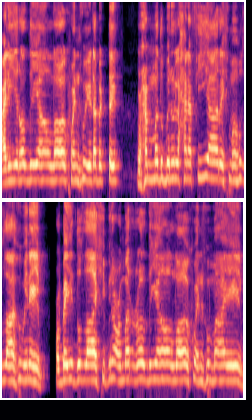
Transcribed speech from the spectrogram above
അലി റബിയാഹു ഇടപെട്ട് മുഹമ്മദ് ബിനുൽ ഹനഫിയ റഹിമഹുല്ലാഹുവിനെയും ഒബൈദുല്ലാഹിബിൻ ഉമർ റദിയാഹു അൻഹുമായെയും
